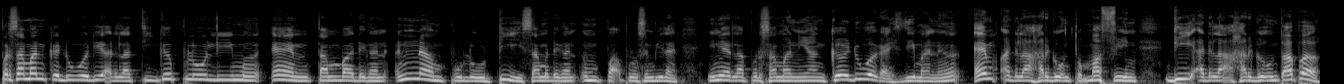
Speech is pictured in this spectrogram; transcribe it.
Persamaan kedua dia adalah 35M tambah dengan 60D sama dengan 49. Ini adalah persamaan yang kedua guys. Di mana M adalah harga untuk muffin. D adalah harga untuk apa?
